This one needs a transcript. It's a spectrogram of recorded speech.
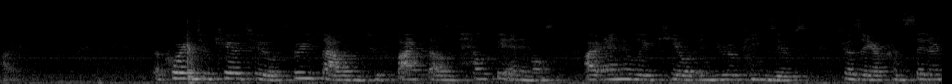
parks. According to CARE2, 3,000 to 5,000 healthy animals are annually killed in European zoos because they are considered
